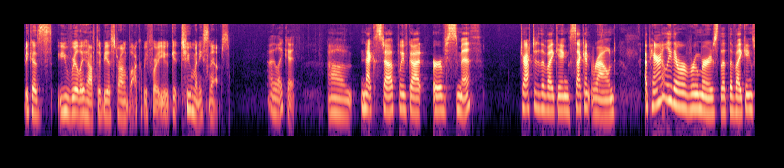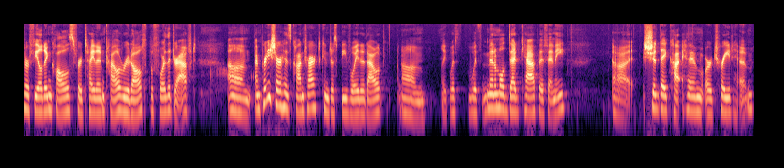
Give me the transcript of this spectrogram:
because you really have to be a strong blocker before you get too many snaps. I like it. Um, next up, we've got Irv Smith, drafted to the Vikings second round. Apparently, there were rumors that the Vikings were fielding calls for tight end Kyle Rudolph before the draft. Um, I'm pretty sure his contract can just be voided out, um, like with with minimal dead cap, if any. Uh, should they cut him or trade him?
